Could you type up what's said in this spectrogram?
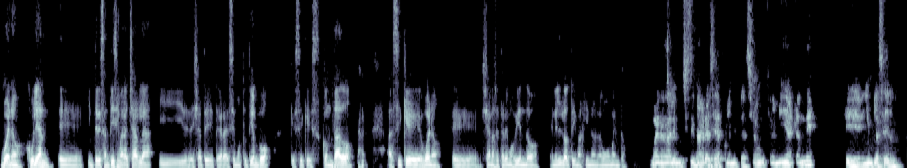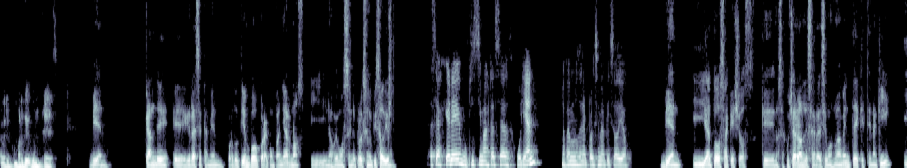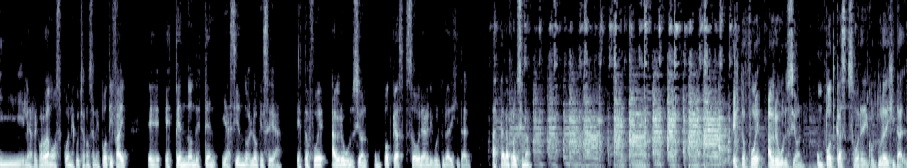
Bueno, Julián, eh, interesantísima la charla y desde ya te, agradecemos tu tiempo, que sé que es contado. Así que, bueno, eh, ya nos estaremos viendo en el lote, imagino, en algún momento. Bueno, dale, muchísimas gracias por la invitación, que mía, Cande, eh, y un placer haber compartido con ustedes. Bien. Cande, gracias también por tu tiempo, por acompañarnos y nos vemos en el próximo episodio. Gracias, Jere. Muchísimas gracias, Julián. Nos vemos en el próximo episodio. Bien, y a todos aquellos que nos escucharon, les agradecemos nuevamente que estén aquí y les recordamos, pueden escucharnos en Spotify, eh, estén donde estén y haciendo lo que sea. Esto fue Agroevolución, un podcast sobre agricultura digital. Hasta la próxima. Esto fue Agroevolución, un podcast sobre agricultura digital.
